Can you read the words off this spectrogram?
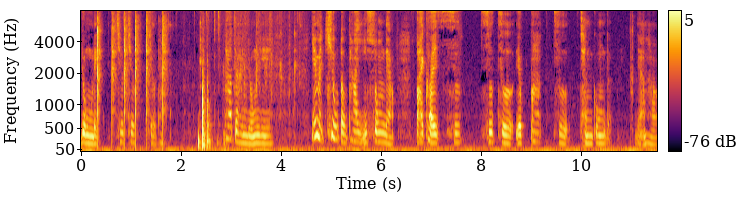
用力敲敲敲它，它就很容易，因为敲到它已经松了，大概十十次有八次成功的，然后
